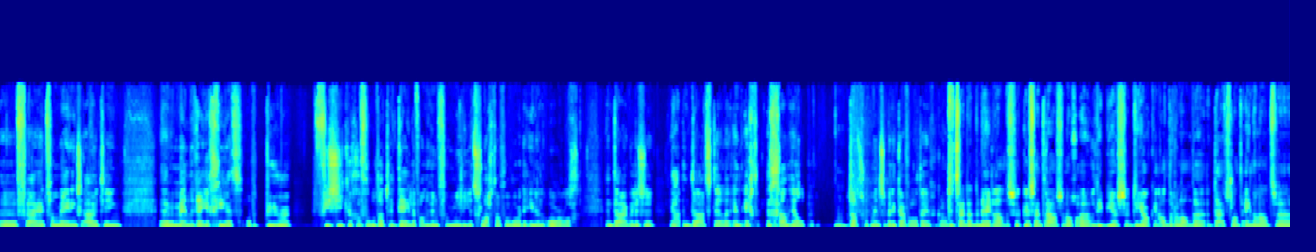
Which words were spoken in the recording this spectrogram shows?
Uh, vrijheid van meningsuiting. Men reageert op het puur fysieke gevoel... dat de delen van hun familie het slachtoffer worden in een oorlog. En daar willen ze ja, een daad stellen en echt gaan helpen. Dat soort mensen ben ik daar vooral tegengekomen. Dit zijn dan de Nederlanders. Er zijn trouwens nog uh, Libiërs die ook in andere landen... Duitsland, Engeland, uh,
